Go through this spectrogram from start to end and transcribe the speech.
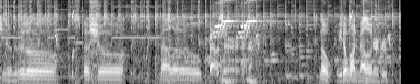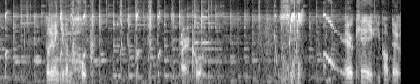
Geno in the middle. Special. Mallow. Bowser. No, we don't want Mallow in our group. Don't even give him hope. Alright, cool. Let's see. Okay, he popped out.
